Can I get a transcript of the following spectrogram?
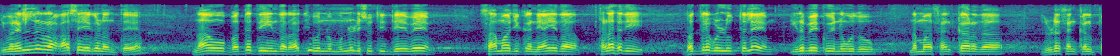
ಇವರೆಲ್ಲರ ಆಶಯಗಳಂತೆ ನಾವು ಬದ್ಧತೆಯಿಂದ ರಾಜ್ಯವನ್ನು ಮುನ್ನಡೆಸುತ್ತಿದ್ದೇವೆ. ಸಾಮಾಜಿಕ ನ್ಯಾಯದ ತಳಹದಿ ಭದ್ರಗೊಳ್ಳುತ್ತಲೇ ಇರಬೇಕು ಎನ್ನುವುದು ನಮ್ಮ ಸರ್ಕಾರದ ದೃಢ ಸಂಕಲ್ಪ.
